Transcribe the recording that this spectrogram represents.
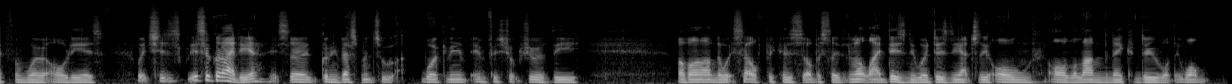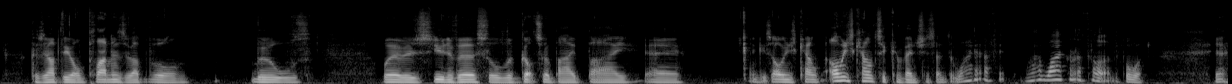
from where it already is, which is it's a good idea. It's a good investment to work in the infrastructure of the of Orlando itself because obviously they're not like Disney where Disney actually own all the land and they can do what they want because they have their own planners, they have their own rules. Whereas Universal, they've got to abide by. Uh, I think it's Orange County, Orange County Convention Centre. Why did I think? Why, why couldn't I thought that before? Yeah,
